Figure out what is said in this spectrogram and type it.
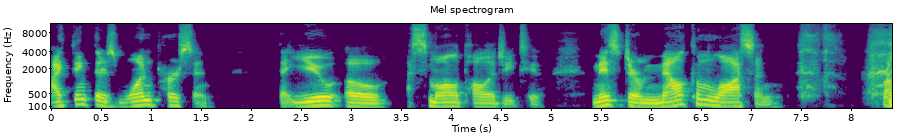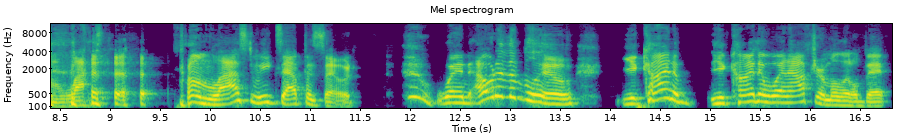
I think there's one person that you owe a small apology to Mr. Malcolm Lawson from last from last week's episode when out of the blue you kind of you kind of went after him a little bit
